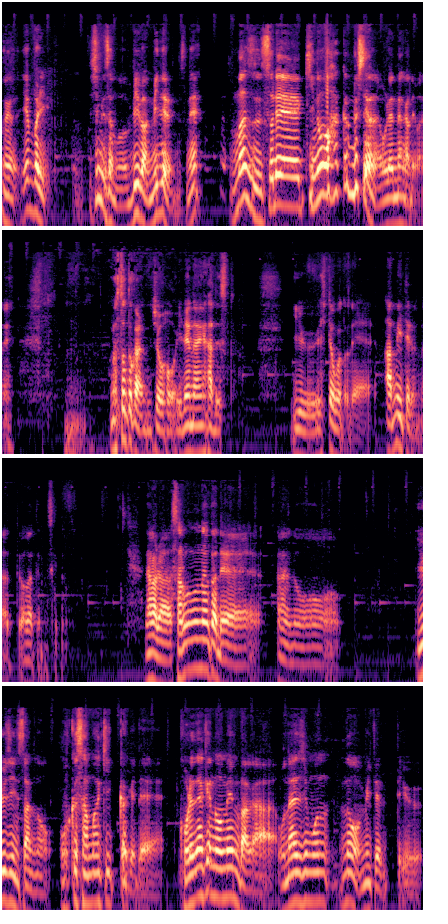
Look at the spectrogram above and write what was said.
だね。やっぱり清水さんも「ビバン見てるんですね。まずそれ昨日発覚したよね俺の中ではね、うん。まあ、外からの情報を入れない派ですという一言であ見てるんだって分かってるんですけど。だからサロンの中であのユージンさんの奥様きっかけでこれだけのメンバーが同じものを見てるっていう。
